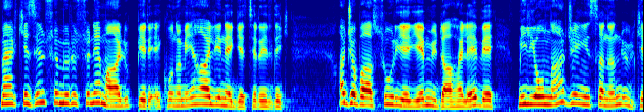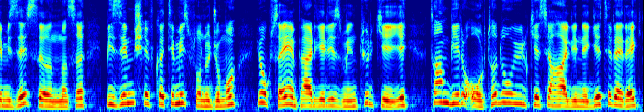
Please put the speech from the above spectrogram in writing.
merkezin sömürüsüne mağlup bir ekonomi haline getirildik. Acaba Suriye'ye müdahale ve milyonlarca insanın ülkemize sığınması bizim şefkatimiz sonucu mu yoksa emperyalizmin Türkiye'yi tam bir Orta Doğu ülkesi haline getirerek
